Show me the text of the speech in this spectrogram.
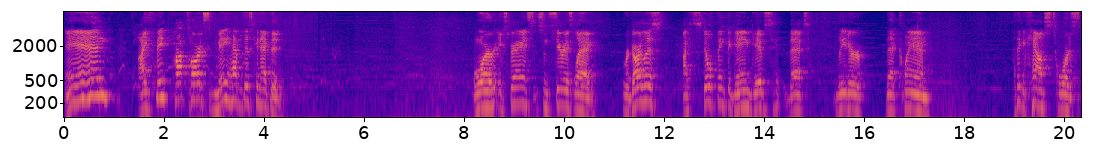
And I think Pop Tarts may have disconnected. Or experience some serious lag. Regardless, I still think the game gives that leader, that clan, I think it counts towards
